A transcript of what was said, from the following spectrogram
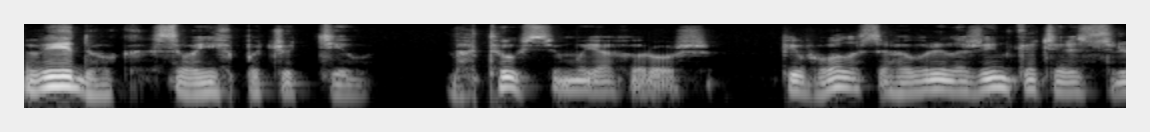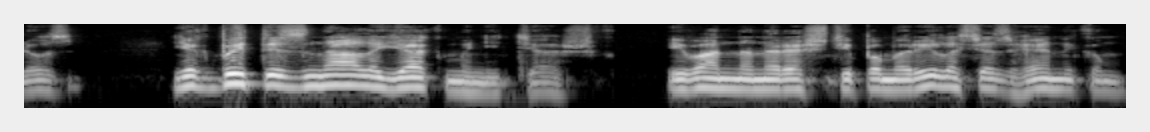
відгук своїх почуттів. Матусю, моя хороша, півголоса говорила жінка через сльози. Якби ти знала, як мені тяжко. Іванна нарешті помирилася з Геником,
